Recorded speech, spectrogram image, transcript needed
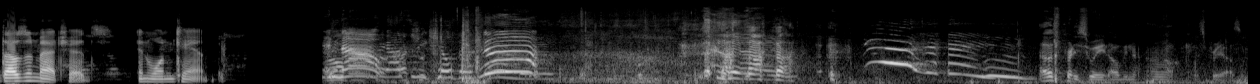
thousand match heads in one can. And No! That was pretty sweet. I'll be. I don't. That's pretty awesome.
